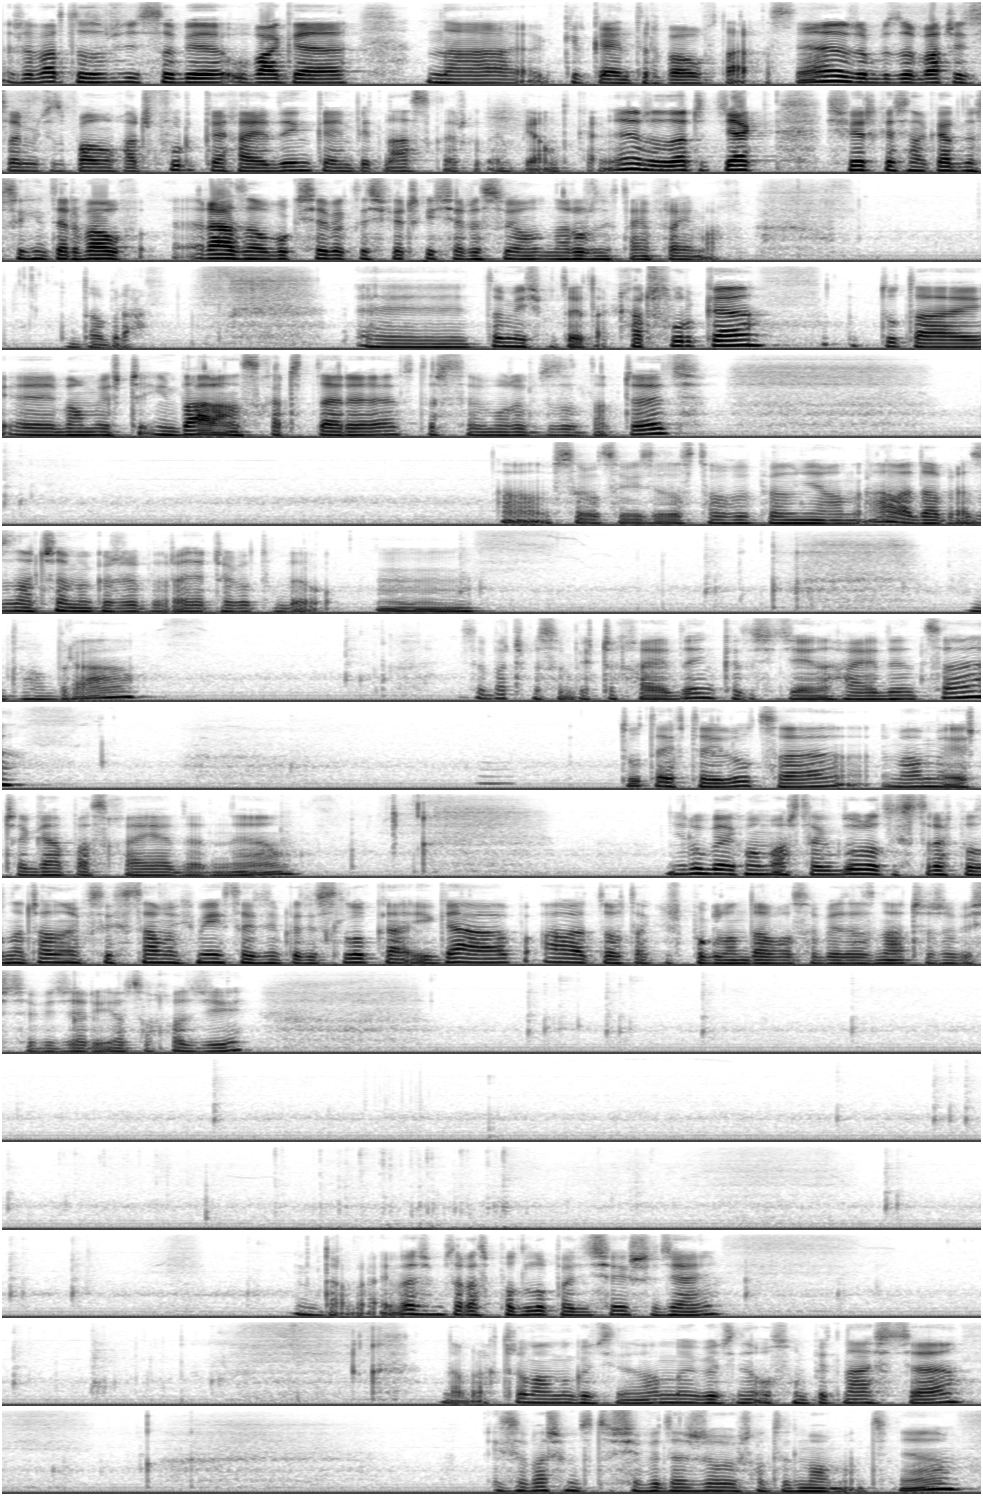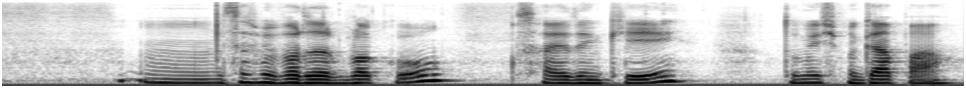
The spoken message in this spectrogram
Że warto zwrócić sobie uwagę na kilka interwałów naraz, nie? Żeby zobaczyć sobie czy spalą H4, H1, M15, na przykład M5, nie? Żeby zobaczyć jak świeczka się na każdym z tych interwałów razem obok siebie, jak te świeczki się rysują na różnych timeframe'ach. Dobra. Yy, to mieliśmy tutaj tak, H4, tutaj yy, mamy jeszcze imbalans H4, to też sobie możemy to zaznaczyć. A, z tego co widzę został wypełniony, ale dobra, zaznaczymy go, żeby w razie czego tu był. Mm. Dobra. Zobaczmy sobie jeszcze H1, co się dzieje na H1. Tutaj w tej luce mamy jeszcze gapa z H1, nie? Nie lubię jak mam aż tak dużo tych stref poznaczonych w tych samych miejscach, gdzie przykład jest luka i gap, ale to tak już poglądowo sobie zaznaczę, żebyście wiedzieli o co chodzi. Dobra, i weźmy teraz pod lupę dzisiejszy dzień. Dobra, którą mamy godzinę? Mamy godzinę 8.15. I zobaczmy, co tu się wydarzyło już na ten moment, nie? Mm, Jesteśmy w order bloku z H1. Tu mieliśmy gapa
